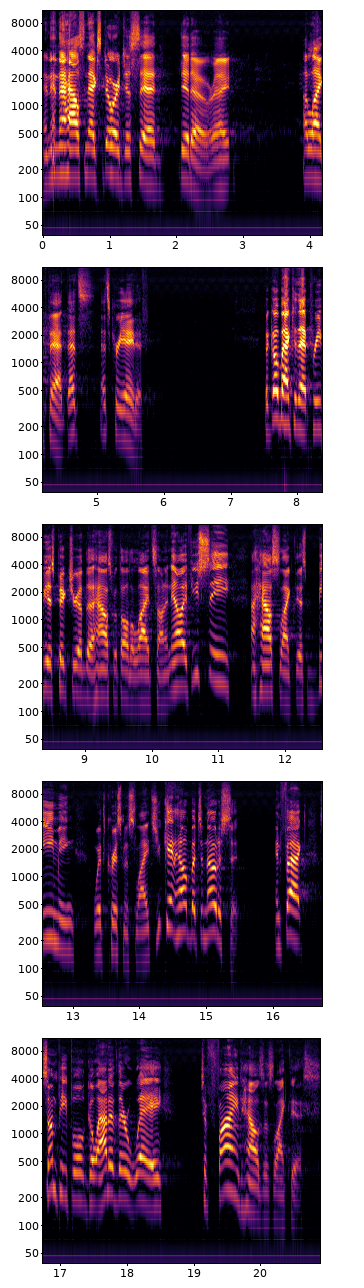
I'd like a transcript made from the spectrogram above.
And then the house next door just said, ditto, right? I like that. That's, that's creative. But go back to that previous picture of the house with all the lights on it. Now, if you see a house like this beaming with Christmas lights, you can't help but to notice it. In fact, some people go out of their way to find houses like this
